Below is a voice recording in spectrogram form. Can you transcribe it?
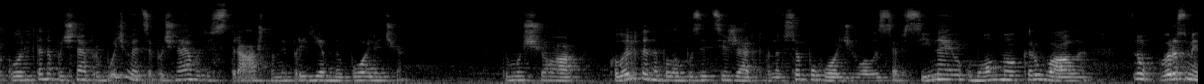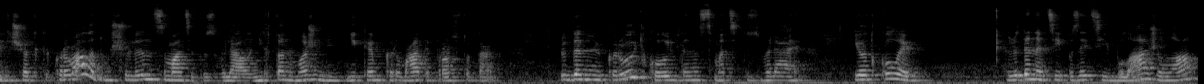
Коли людина починає пробуджуватися, починає бути страшно, неприємно, боляче. Тому що коли людина була в позиції жертви, вона все погоджувалася, всі нею умовно керували. Ну, ви розумієте, що таке керувала, тому що людина сама це дозволяла. Ніхто не може ні, ніким керувати просто так. Людиною керують, коли людина сама це дозволяє. І от коли людина в цій позиції була, жила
